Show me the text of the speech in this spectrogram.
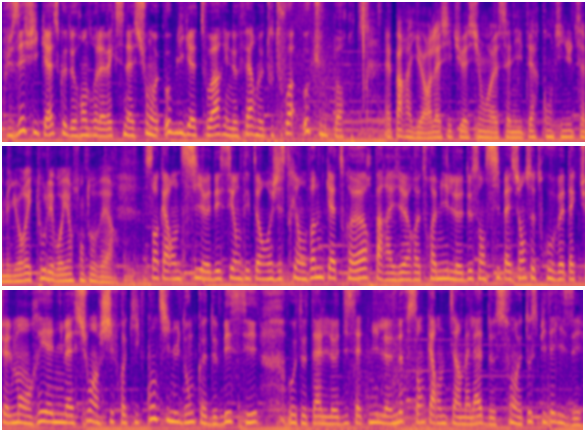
plus efficace que de rendre la vaccination obligatoire. Il ne ferme toutefois aucune porte. par ailleurs, la situation euh, sanitaire continue de s'améliorer. Tous les voyants sont au vert. 146 euh, décès ont été enregistrés en 24 heures. Par ailleurs, 3206 patients se trouvent actuellement en réanimation, un chiffre qui continue donc de baisser. Au total, 17 941 malades sont hospitalisés.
